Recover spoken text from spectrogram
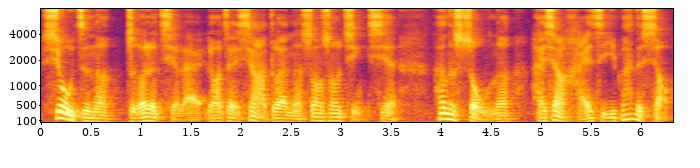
袖子呢折了起来，然后在下端呢稍稍紧些。他的手呢还像孩子一般的小，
